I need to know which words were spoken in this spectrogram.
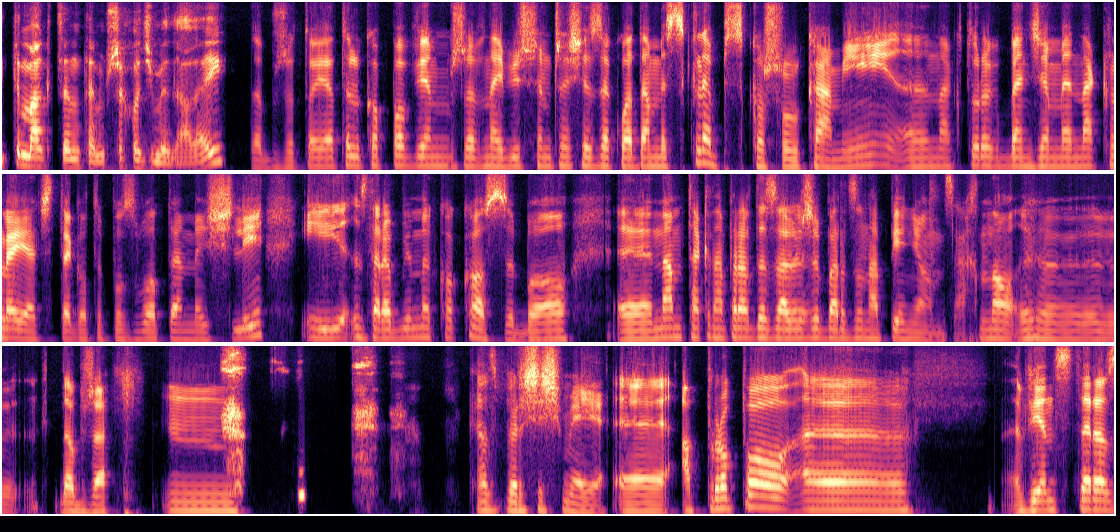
I tym akcentem przechodzimy dalej. Dobrze, to ja tylko powiem, że w najbliższym czasie zakładamy sklep z koszulkami, e, na których będziemy naklejać tego typu złote myśli i zarobimy kokosy, bo nam tak naprawdę zależy bardzo na pieniądzach. No, yy, dobrze. Mm. Kasper się śmieje. E, a propos, e, więc teraz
